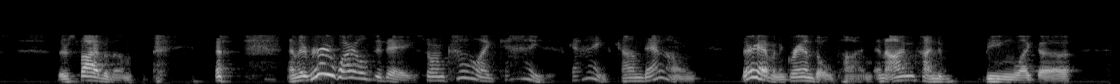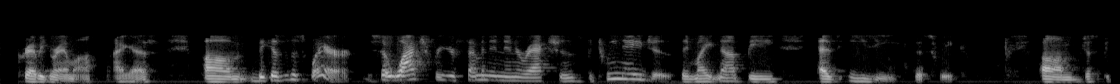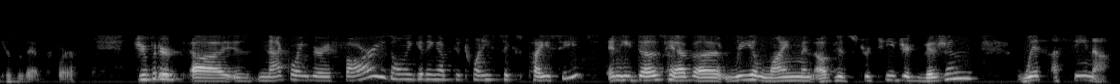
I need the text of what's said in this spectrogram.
There's five of them. and they're very wild today. So I'm kind of like, guys, guys, calm down. They're having a grand old time. And I'm kind of being like a crabby grandma, I guess um, because of the square. So watch for your feminine interactions between ages. They might not be as easy this week um, just because of that square. Jupiter uh, is not going very far. He's only getting up to 26 Pisces, and he does have a realignment of his strategic vision with Athena.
